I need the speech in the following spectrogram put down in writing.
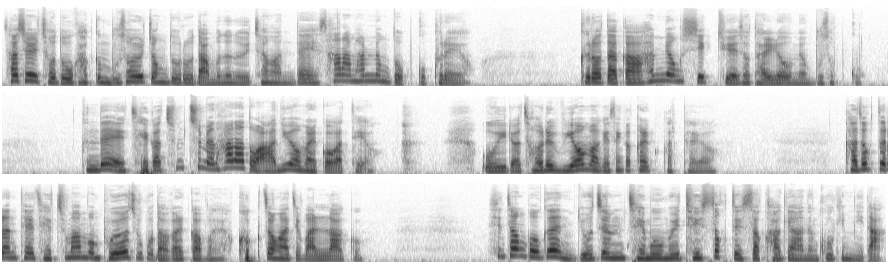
사실 저도 가끔 무서울 정도로 나무는 울창한데 사람 한 명도 없고 그래요. 그러다가 한 명씩 뒤에서 달려오면 무섭고. 근데 제가 춤추면 하나도 안 위험할 것 같아요. 오히려 저를 위험하게 생각할 것 같아요. 가족들한테 제 춤 한번 보여주고 나갈까 봐요. 걱정하지 말라고. 신청곡은 요즘 제 몸을 들썩들썩하게 하는 곡입니다.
